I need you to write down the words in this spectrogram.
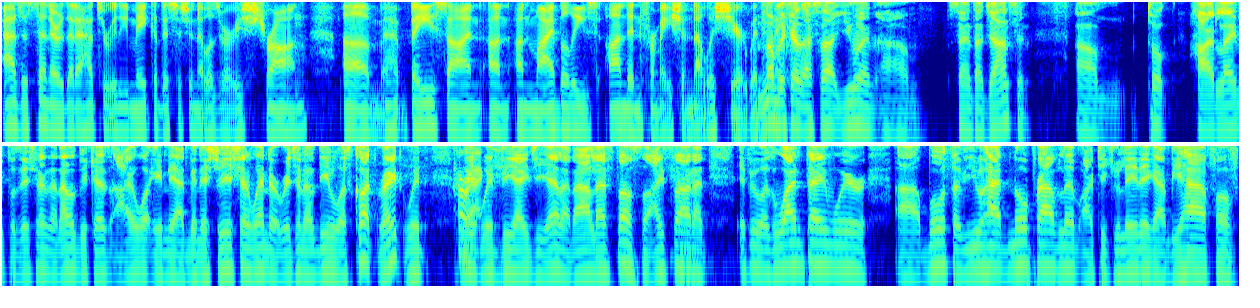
as a senator that i had to really make a decision that was very strong um, based on, on on my beliefs on the information that was shared with me. No, me because I saw you and um, Senator Johnson um, took hardline positions, and that was because I was in the administration when the original deal was cut, right? With Correct. with, with VIGL and all that stuff. So I saw mm-hmm. that if it was one time where uh, both of you had no problem articulating on behalf of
